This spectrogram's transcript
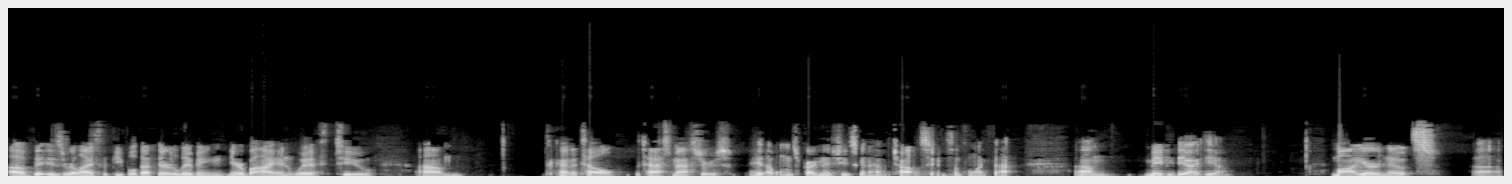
of the Israelites, the people that they're living nearby and with to, um, to kind of tell the taskmasters, hey, that woman's pregnant. She's going to have a child soon, something like that. Um, maybe the idea. Motyer notes, uh,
